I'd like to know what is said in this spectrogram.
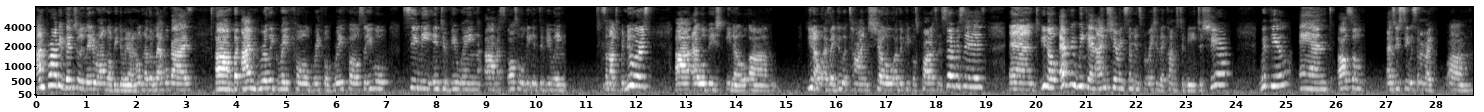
I'm probably eventually later on gonna be doing it on a whole nother level, guys. Um, but I'm really grateful, grateful, grateful. So you will see me interviewing. Um, I also will be interviewing some entrepreneurs. Uh, I will be, you know, um, you know, as I do at times, show other people's products and services. And you know, every weekend I'm sharing some inspiration that comes to me to share with you. And also, as you see with some of my um,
